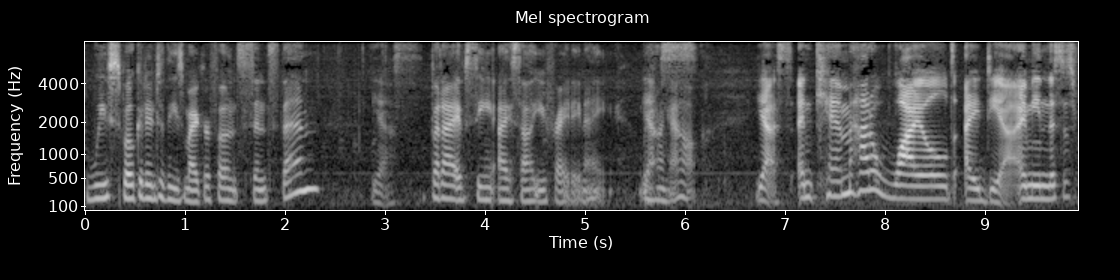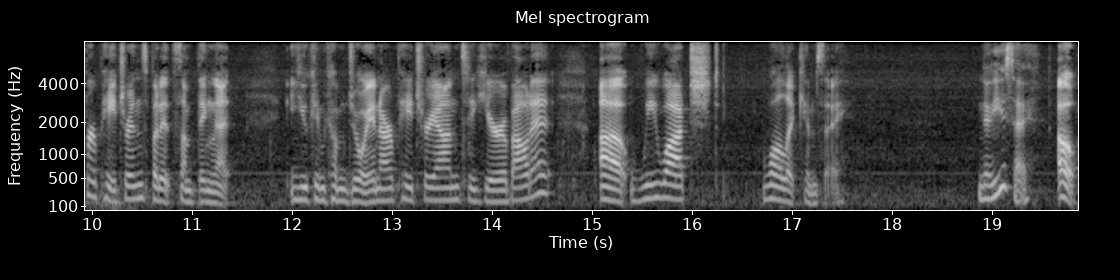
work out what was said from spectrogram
we've spoken into these microphones since then, Yes. but I've seen, I saw you Friday night. We Yes. hung out. Yes. And Kim had a wild idea. I mean, this is for patrons, but it's something that you can come join our Patreon to hear about it. Uh, we watched, well, I'll let Kim say. No, you say. Oh,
